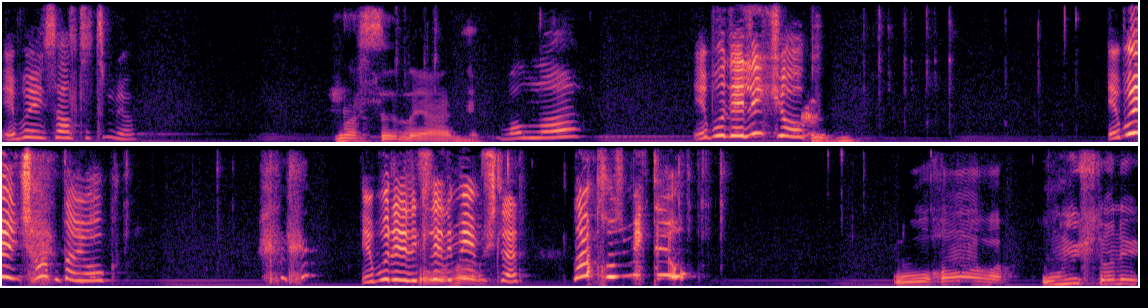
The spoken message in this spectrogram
E bu Exalted'ım yok. Nasıl yani? Valla. E bu delik yok. E bu enchant da yok. E bu deliklerimi Oha. yemişler. Lan kozmik de yok. Oha! 13 tane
